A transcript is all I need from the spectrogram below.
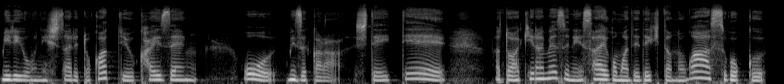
見るようにしたりとかっていう改善を自らしていてあと諦めずに最後までできたのがすごく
